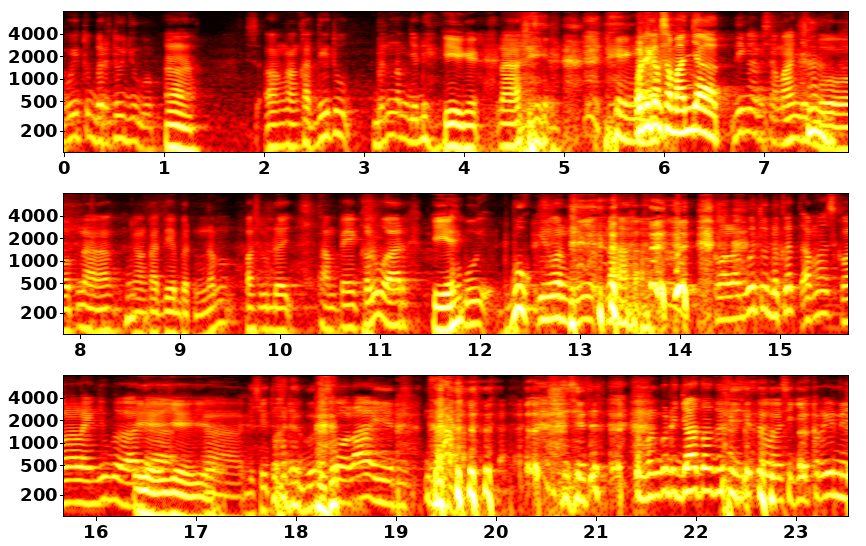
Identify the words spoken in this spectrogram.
gue itu bertujuh Bob. Ah, Eh, ngangkat dia tuh berenam jadi. Iya. nge. Nah, dia, dia Oh dia nggak bisa manjat. dia nggak bisa manjat Bob nah ngangkat dia berenam pas udah sampai keluar Iya. bu buk gitu kan bunyi nah sekolah gue tuh deket sama sekolah lain juga ada Iya, iya, iya. nah di situ ada guru sekolah lain nah di situ temen gue udah jatuh tuh di situ si kiper ini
